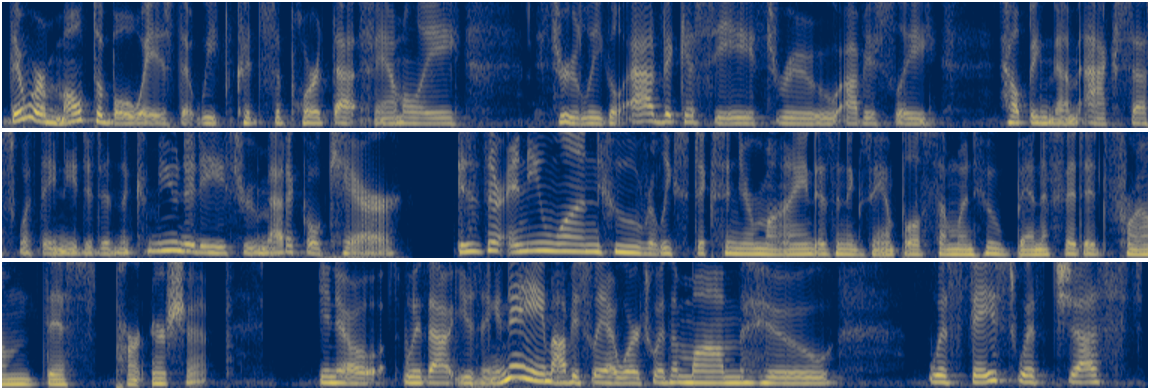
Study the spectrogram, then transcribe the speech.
there were multiple ways that we could support that family through legal advocacy, through obviously helping them access what they needed in the community, through medical care. Is there anyone who really sticks in your mind as an example of someone who benefited from this partnership? You know, without using a name, obviously I worked with a mom who was faced with just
